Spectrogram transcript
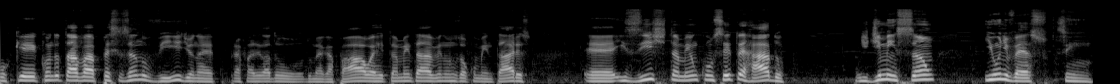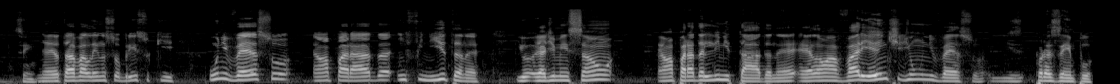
porque quando eu tava pesquisando o vídeo, né, pra fazer lá do, do Mega Power, e também tava vendo uns documentários, é, existe também um conceito errado de dimensão e universo. Sim, sim. né? Eu tava lendo sobre isso que o universo é uma parada infinita, né? E e a dimensão é uma parada limitada, né? Ela é uma variante de um universo. Por exemplo,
